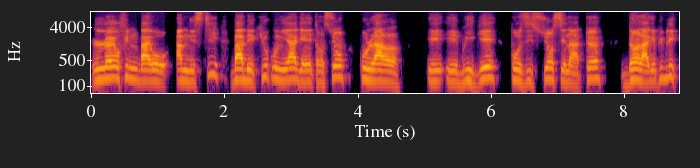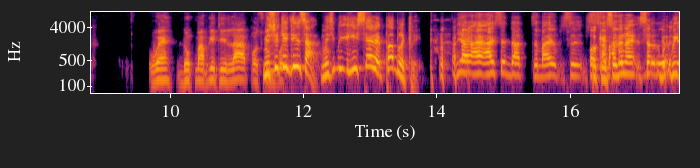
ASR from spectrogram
l'heure au fin bio-amnistie, barbecue qu'on y a une intention pour la et, et, briguer position sénateur dans la République. Ouais, donc m'a prêté là parce que... Monsieur, t'as dit ça. Monsieur, he said it publicly. yeah, I, I said that. By, okay, so then I... So we,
